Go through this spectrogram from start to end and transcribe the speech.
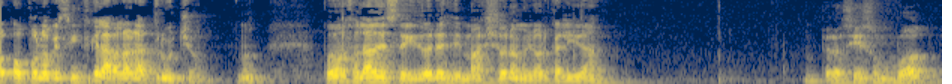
o por lo que significa la palabra trucho. ¿no? Podemos hablar de seguidores de mayor o menor calidad. Pero si es un bot,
